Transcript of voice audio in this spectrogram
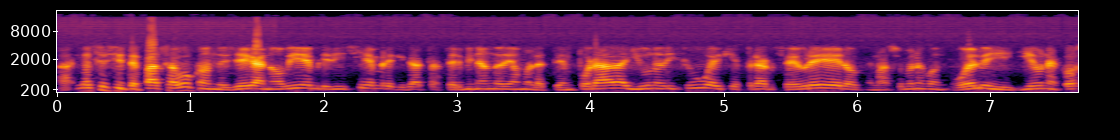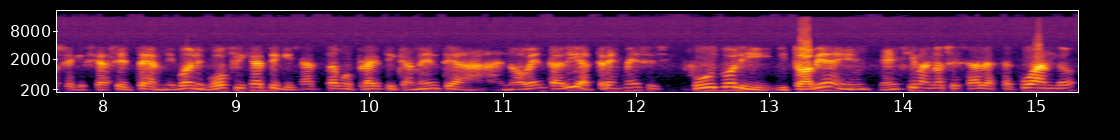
ah, no sé si te pasa a vos cuando llega noviembre, y diciembre, que ya estás terminando, digamos, la temporada y uno dice, uy, hay que esperar febrero, que más o menos cuando vuelve y, es una cosa que se hace eterna. Y bueno, y vos fíjate que ya estamos prácticamente a 90 días, tres meses sin fútbol y, todavía encima no se sabe hasta cuándo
